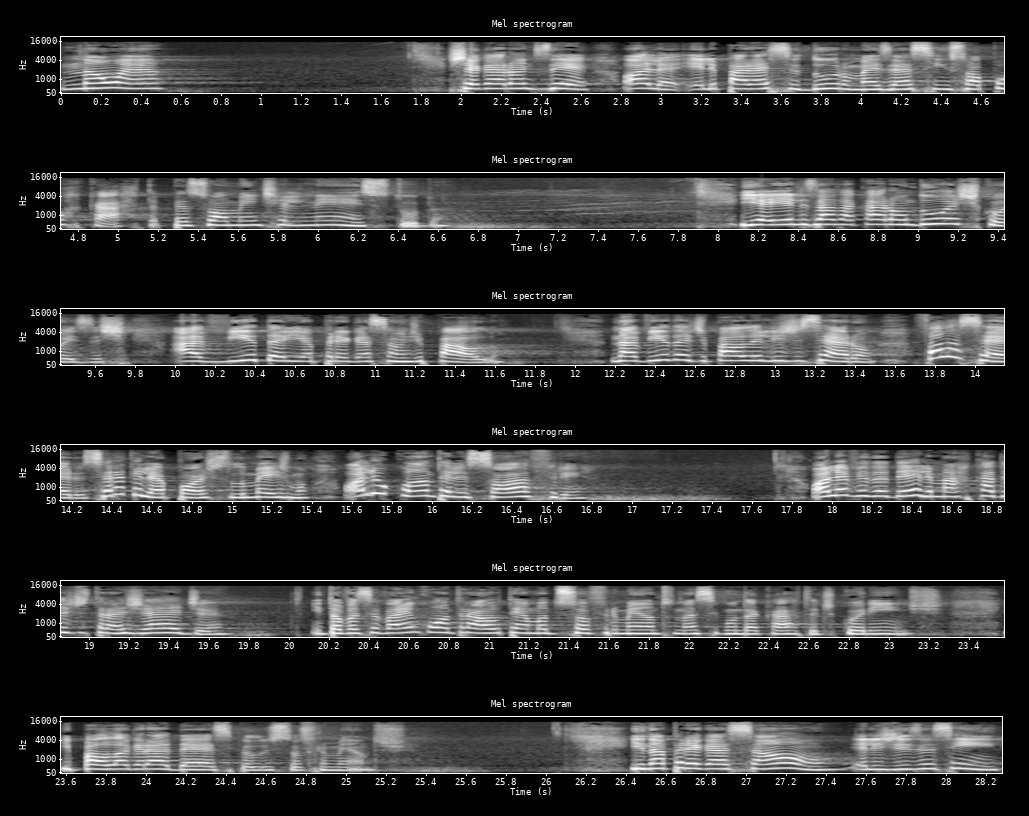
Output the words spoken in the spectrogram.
Não é. Chegaram a dizer, olha, ele parece duro, mas é assim só por carta. Pessoalmente, ele nem é isso tudo. E aí eles atacaram duas coisas: a vida e a pregação de Paulo. Na vida de Paulo, eles disseram: Fala sério, será que ele é apóstolo mesmo? Olha o quanto ele sofre. Olha a vida dele marcada de tragédia. Então você vai encontrar o tema do sofrimento na segunda carta de Coríntios. E Paulo agradece pelos sofrimentos. E na pregação, eles dizem assim:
